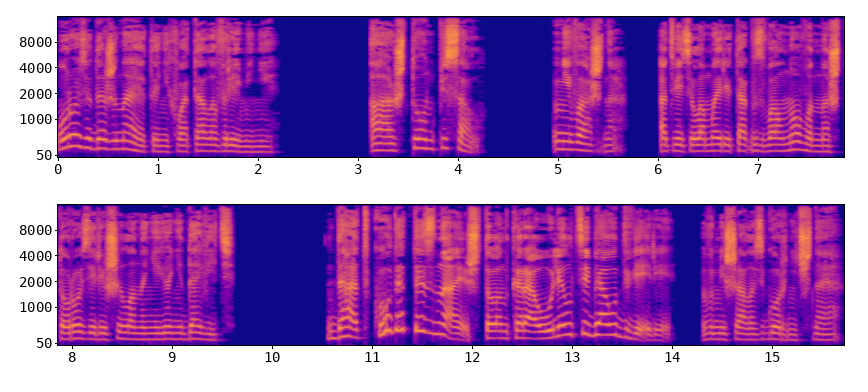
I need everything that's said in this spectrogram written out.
У Рози даже на это не хватало времени. «А что он писал?» «Неважно», — ответила Мэри так взволнованно, что Рози решила на нее не давить. «Да откуда ты знаешь, что он караулил тебя у двери?» — вмешалась горничная.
